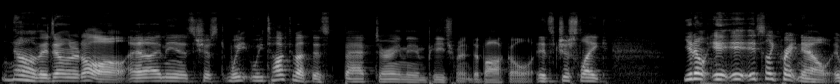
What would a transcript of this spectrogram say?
No, they don't at all. And I mean, it's just we we talked about this back during the impeachment debacle. It's just like, you know, it, it, it's like right now, it,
